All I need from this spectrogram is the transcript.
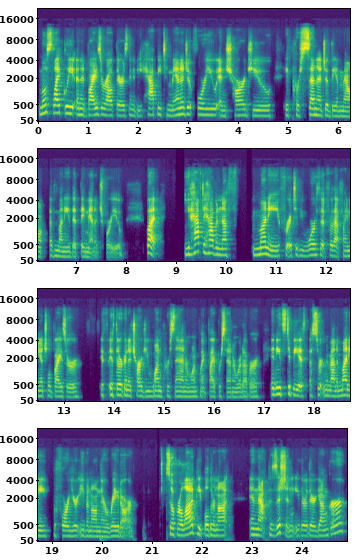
most likely an advisor out there is going to be happy to manage it for you and charge you a percentage of the amount of money that they manage for you. But you have to have enough money for it to be worth it for that financial advisor. If, if they're going to charge you 1% or 1.5% or whatever, it needs to be a, a certain amount of money before you're even on their radar. So for a lot of people, they're not in that position. Either they're younger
